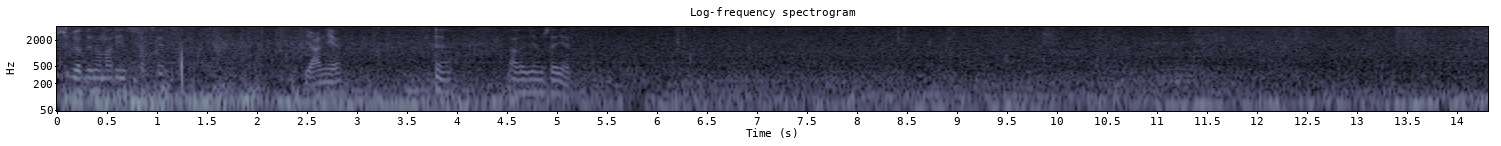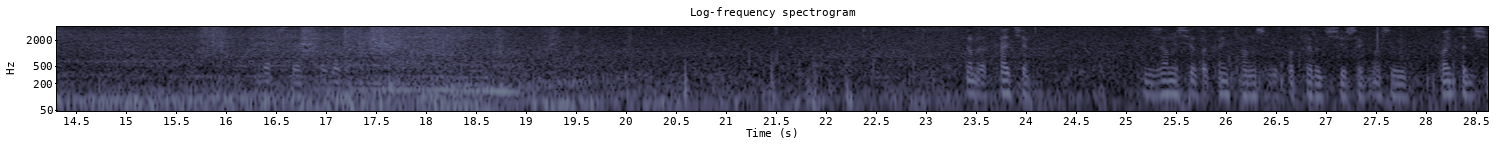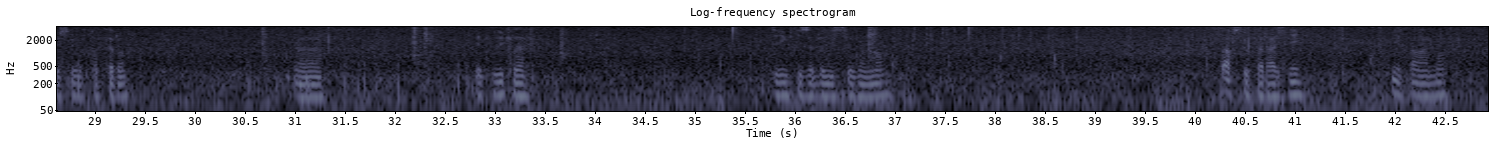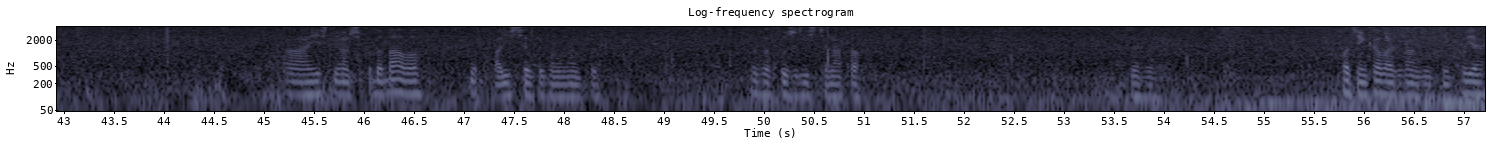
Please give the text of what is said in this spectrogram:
Przygody na Mariensztacie? Ja nie. ale wiem, że jest. Dobra, słuchajcie. Zbliżamy się do końca naszego spaceru dzisiejszego, znaczy końca dzisiejszego spaceru. E, jak zwykle Dzięki, że byliście ze mną. Zawsze wyraźniej, nie samemu. A jeśli Wam się podobało, dotrwaliście do tego momentu, to zasłużyliście na to, żeby podziękować Wam, więc dziękuję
